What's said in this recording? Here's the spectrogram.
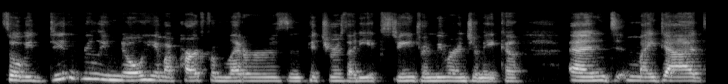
so we didn't really know him apart from letters and pictures that he exchanged when we were in Jamaica. And my dad,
